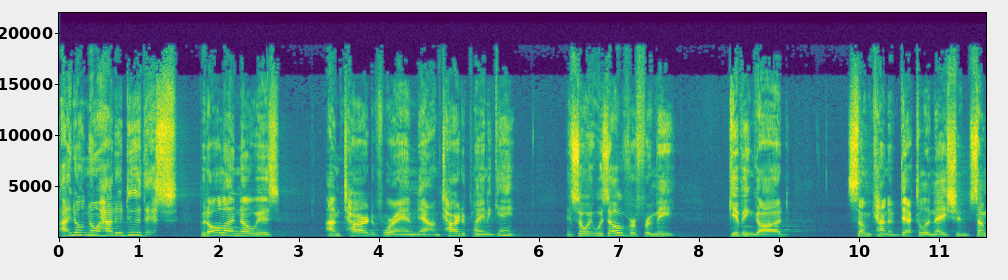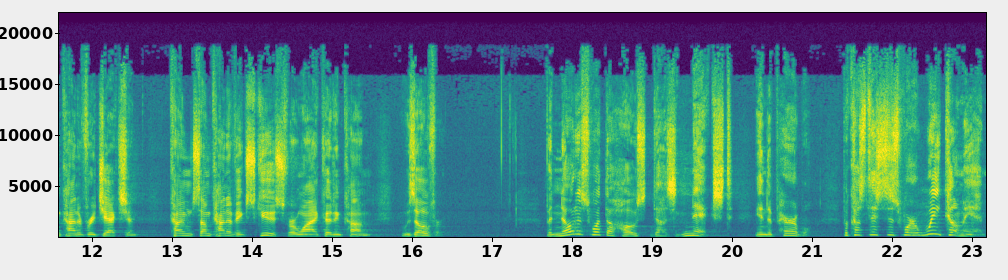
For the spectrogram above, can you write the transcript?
I don't know how to do this, but all I know is I'm tired of where I am now. I'm tired of playing a game. And so it was over for me giving God some kind of declination, some kind of rejection, some kind of excuse for why I couldn't come. It was over. But notice what the host does next in the parable, because this is where we come in.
